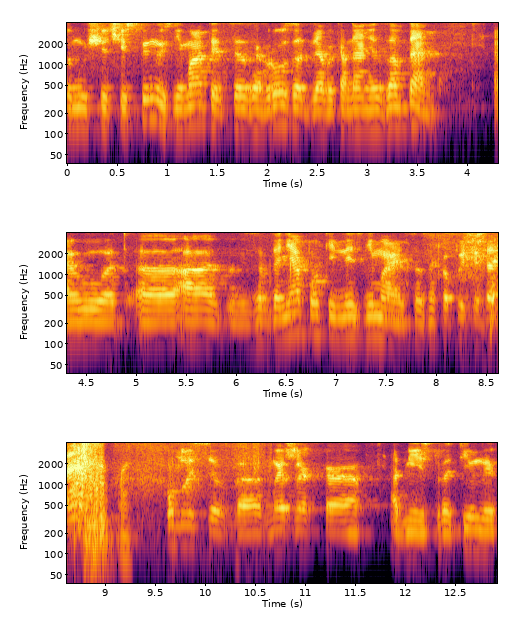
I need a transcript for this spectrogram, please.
тому що частину знімати це загроза для виконання завдань. Е, От, е, а завдання поки не знімається захопити Донецьку область в е, межах адміністративних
